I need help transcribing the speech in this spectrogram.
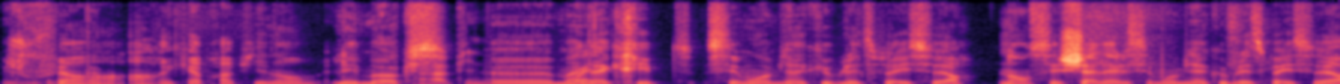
Je vous fais un, un récap rapide. hein. Les Mox, euh, Mana Crypt, c'est moins bien que Blade Spicer. Non, c'est Chanel, c'est moins bien que Blade Spicer.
